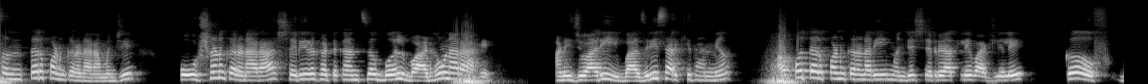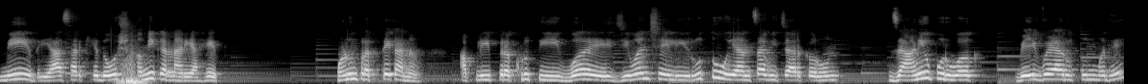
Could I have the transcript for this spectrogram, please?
संतर्पण करणारा म्हणजे पोषण करणारा शरीर घटकांचं बल वाढवणारा आहे. आणि ज्वारी बाजरी सारखी धान्य अपतर्पण करणारी म्हणजे शरीरातले वाढलेले कफ मेद यासारखे दोष कमी करणारी आहेत. म्हणून प्रत्येकानं आपली प्रकृती वय जीवनशैली ऋतू यांचा विचार करून जाणीवपूर्वक वेगवेगळ्या ऋतूंमध्ये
